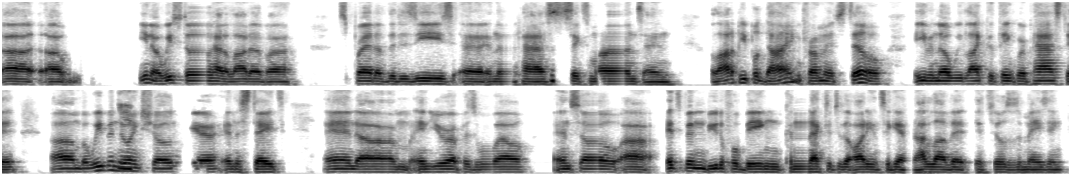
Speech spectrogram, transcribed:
uh, uh, you know, we still had a lot of uh, spread of the disease uh, in the past six months and a lot of people dying from it still, even though we like to think we're past it. Um, but we've been doing shows here in the States and um, in Europe as well. And so uh, it's been beautiful being connected to the audience again. I love it. It feels amazing.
